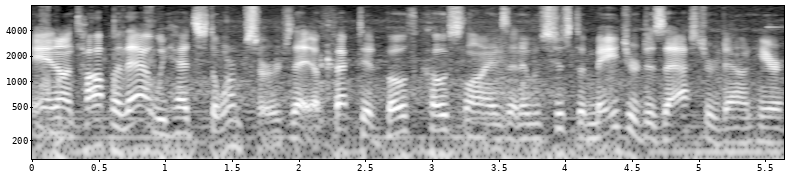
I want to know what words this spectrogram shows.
And on top of that, we had storm surge that affected both coastlines and it was just a major disaster down here.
